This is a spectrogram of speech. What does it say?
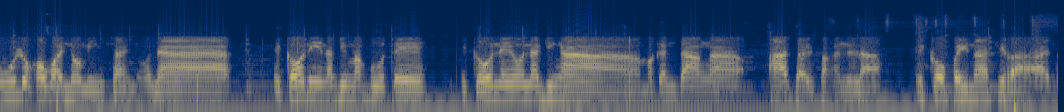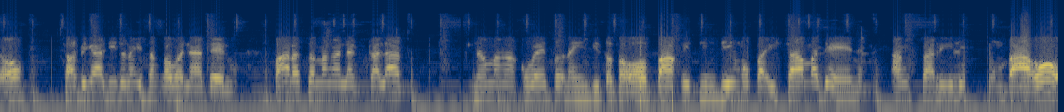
ulo kawan no minsan no na ikaw na yung naging mabuti ikaw na yung naging uh, magandang uh, asal sa kanila ikaw pa yung nasiraan no sabi nga dito ng isang kawan natin para sa mga nagkalat ng mga kwento na hindi totoo bakit hindi mo pa isama din ang sarili mong baho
